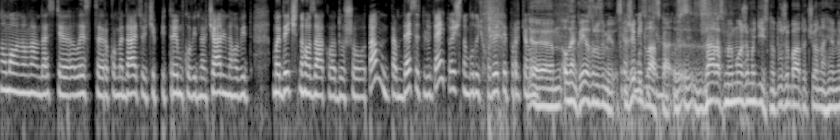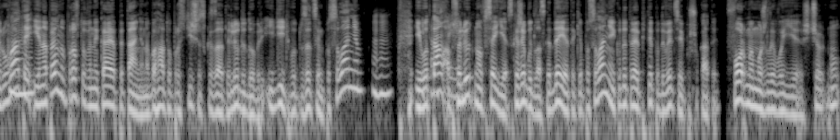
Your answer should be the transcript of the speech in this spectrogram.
Ну, умовно, вона дасть е, лист рекомендацію чи підтримку від навчального, від медичного закладу, що там, там 10 людей точно будуть ходити протягом. Е, Оленко, я зрозумів. Скажи, будь ласка, е, зараз ми можемо дійсно дуже багато чого нагенерувати, Мгм. і напевно просто виникає питання. Набагато простіше сказати: люди добрі, ідіть от за цим посиланням, Мгм. і от там все є. абсолютно все є. Скажи, будь ласка, де є таке посилання, і куди треба піти, подивитися і пошукати? Форми, можливо, є. Що ну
